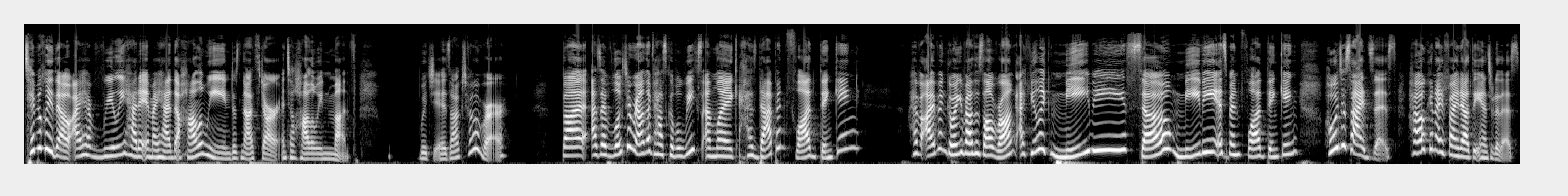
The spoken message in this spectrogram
Typically though, I have really had it in my head that Halloween does not start until Halloween month, which is October. But as I've looked around the past couple weeks, I'm like, has that been flawed thinking? Have I been going about this all wrong? I feel like maybe so. Maybe it's been flawed thinking. Who decides this? How can I find out the answer to this?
